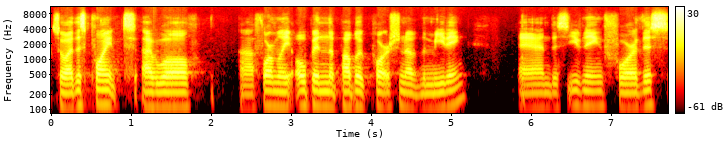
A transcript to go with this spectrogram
So at this point, I will uh, formally open the public portion of the meeting. And this evening for this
